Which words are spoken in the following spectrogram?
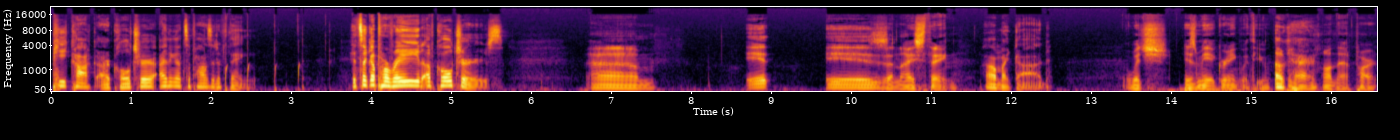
peacock our culture, I think that's a positive thing. It's like a parade of cultures. Um it is a nice thing, Oh my god. which is me agreeing with you Okay. on that part.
